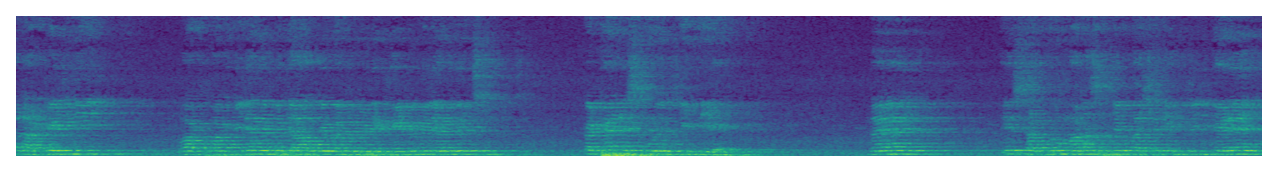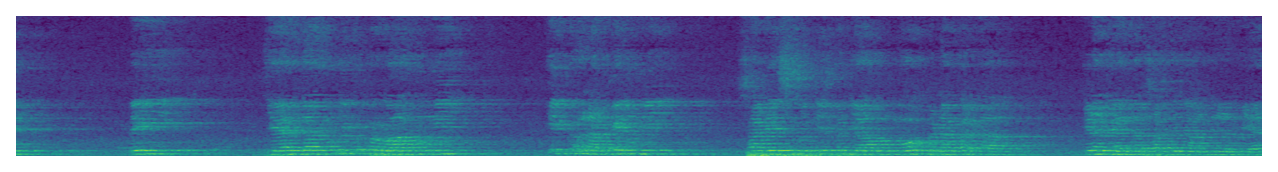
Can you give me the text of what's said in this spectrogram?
ਇਲਾਕੇ ਜੀ, ਵੱਖ ਵੱਖ ਜ਼ਿਲ੍ਹਿਆਂ ਦੇ ਪੰਜਾਬ ਦੇ ਵੱਡੇ ਵੱਡੇ ਖੇਡ ਮੇਲਿਆਂ ਦੇ ਵਿੱਚ ਇਕੱਠੇ ਨੇ ਸਕੂਲ ਕੀਤੀ ਹੈ। ਮੈਂ ਇਹ ਸਤਿਗੁਰੂ ਮਹਾਰਾਜ ਸੱਚੇ ਪਾਤਸ਼ਾਹ ਦੀ ਗੁਰੂ ਕਹਿ ਰਹੇ ਹਾਂ ਵੀ ਜੈਦਾਰ ਨੂੰ ਇੱਕ ਪਰਿਵਾਰ ਨੂੰ ਨਹੀਂ ਇੱਕ ਇਲਾਕੇ ਨੂੰ ਨਹੀਂ ਸਾਡੇ ਸਮੁੱਚੇ ਪੰਜਾਬ ਨੂੰ ਬਹੁਤ ਵੱਡਾ ਘਾਟਾ ਜਿਹੜਾ ਜੈਦਾਰ ਸਾਹਿਬ ਦੇ ਜਾਣ ਦੇ ਨਾਲ ਪਿਆ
